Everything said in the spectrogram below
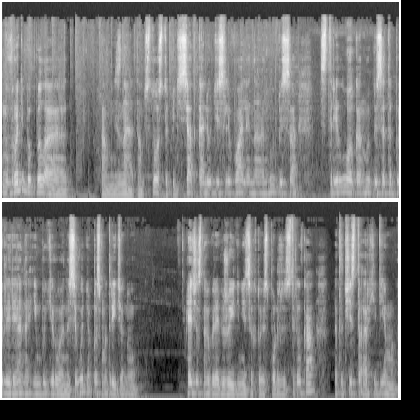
ну, вроде бы было, там, не знаю, там 100-150к люди сливали на анубиса, стрелок, анубис, это были реально имбы герои. На сегодня, посмотрите, ну, я, честно говоря, вижу единицы, кто использует стрелка, это чисто архидемон.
